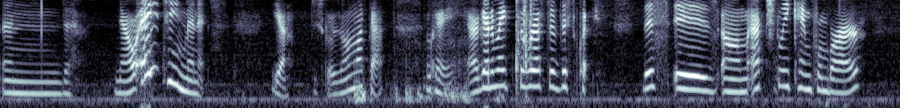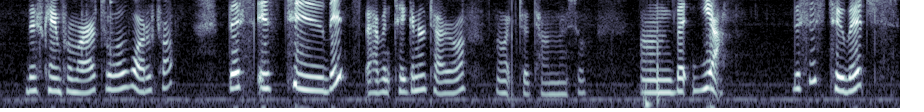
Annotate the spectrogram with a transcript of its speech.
And now 18 minutes. Yeah, just goes on like that. Okay, I gotta make the rest of this quick. This is, um, actually came from Breyer. This came from Breyer. It's a little water trough. This is two bits. I haven't taken her tag off. I like to time myself. Um, but yeah. This is two bits.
